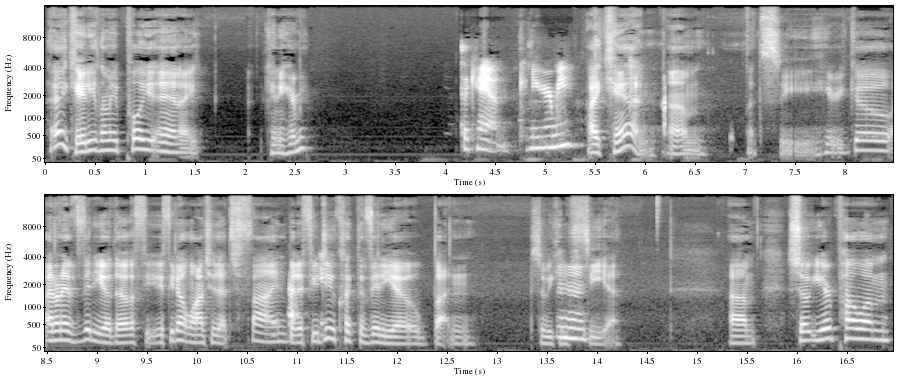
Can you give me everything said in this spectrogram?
Hey, Katie, let me pull you in. I can you hear me? I can. Can you hear me? I can. Um, let's see. Here you go. I don't have video though. If you if you don't want to, that's fine. But if you do, click the video button so we can mm-hmm. see you. Um, so your poem,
